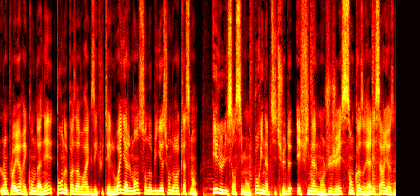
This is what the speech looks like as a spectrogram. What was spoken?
l'employeur est condamné pour ne pas avoir exécuté loyalement son obligation de reclassement. Et le licenciement pour inaptitude est finalement jugé sans cause réelle et sérieuse.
